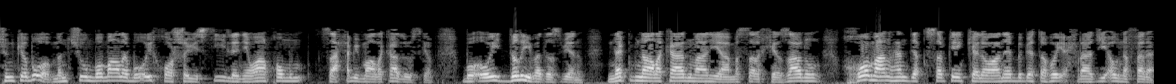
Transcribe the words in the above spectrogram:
چونکە بۆ من چوون بۆ ماڵە بۆ ئەوی خۆشەویستی لە نێوان خۆم ساحبی ماڵەکە دروست کەم بۆ ئەوەی دڵی بەدەست بێنم نەک مناڵەکانمان یا مەسەر خێزان و خۆمان هەندێک قسە بکەین کە لەوانەیە ببێتە هۆی ئەحراجی ئەو نەفرە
